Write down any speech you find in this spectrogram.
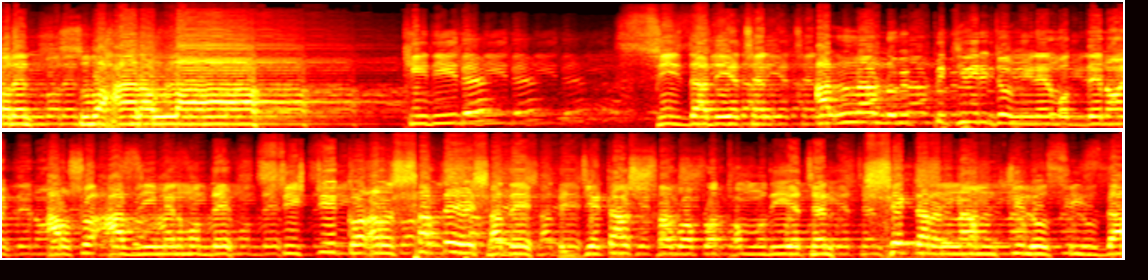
বলেন সুবহানাল্লাহ। কি দিয়ে দেয়? সিজদা দিয়েছেন। আল্লাহ নবী পৃথিবীর জমিনের মধ্যে নয়, আরশ আজিমের মধ্যে সৃষ্টি করার সাথে সাথে যেটা সর্বপ্রথম দিয়েছেন, সেটার নাম ছিল সিজদা।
